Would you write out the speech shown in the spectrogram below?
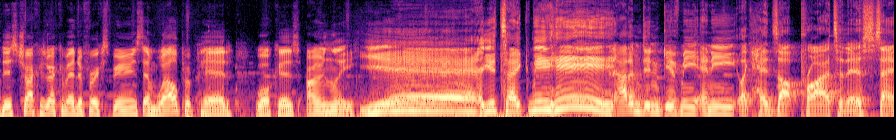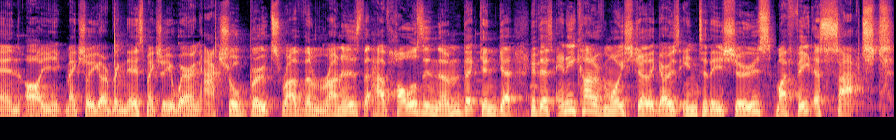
This track is recommended for experienced and well-prepared walkers only. Yeah, you take me here. And Adam didn't give me any like heads up prior to this saying, oh, you make sure you gotta bring this, make sure you're wearing actual boots rather than runners that have holes in them that can get, if there's any kind of moisture that goes into these shoes, my feet are satched.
